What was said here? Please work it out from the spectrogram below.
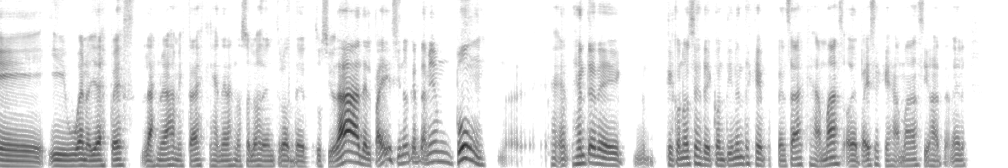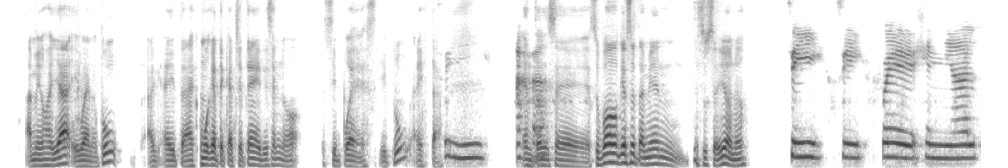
Eh, y bueno, ya después las nuevas amistades que generas no solo dentro de tu ciudad, del país, sino que también, ¡pum! Gente de, que conoces de continentes que pensabas que jamás, o de países que jamás ibas a tener amigos allá, y bueno, ¡pum! Ahí está, es como que te cachetean y dicen, no, si puedes, y ¡pum! Ahí está. Sí. Entonces, supongo que eso también te sucedió, ¿no? Sí, sí, fue genial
